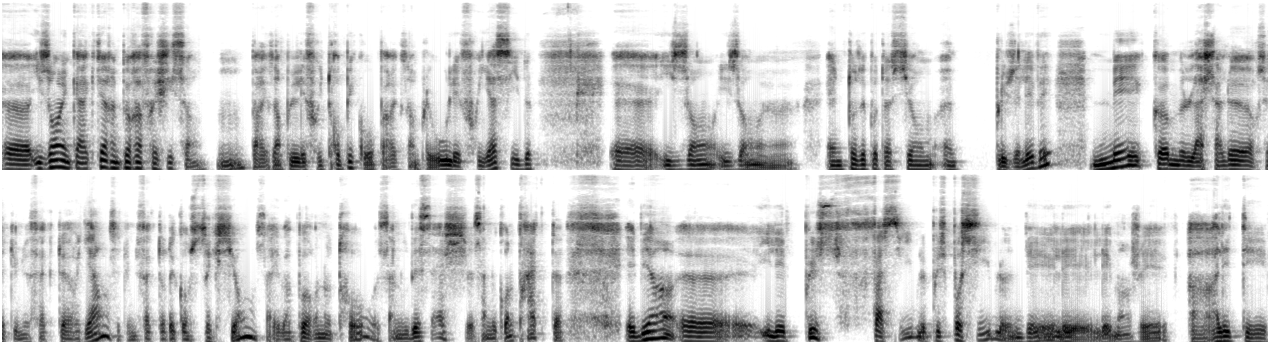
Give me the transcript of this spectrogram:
euh, ils ont un caractère un peu rafraîchissant. Hein. Par exemple, les fruits tropicaux, par exemple, ou les fruits acides, euh, ils ont, ils ont un, un, taux de potassium un plus élevé, mais comme la chaleur, c'est une facteur yang, c'est une facteur de constriction, ça évapore notre eau, ça nous dessèche, ça nous contracte, eh bien, euh, il est plus facile, plus possible de les, manger à, l'été.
